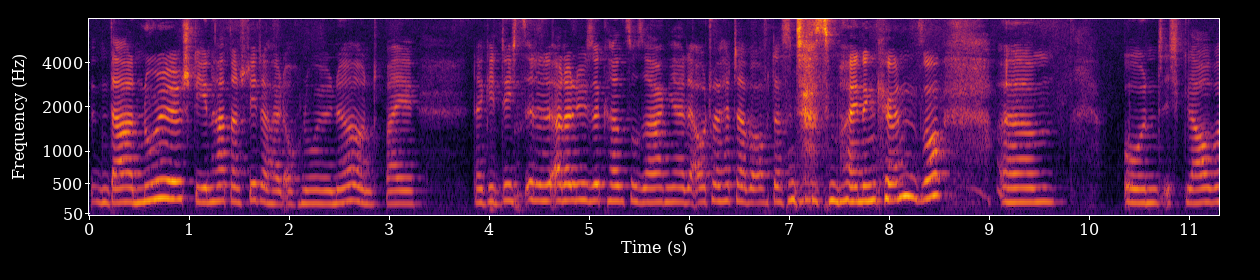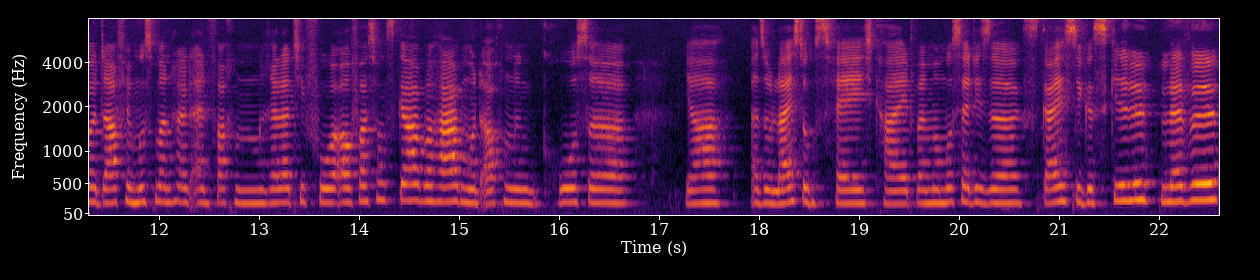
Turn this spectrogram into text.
da null stehen hat, dann steht er halt auch null, ne? Und bei der Gedichtsanalyse kannst du sagen, ja, der Autor hätte aber auch das und das meinen können, so. Ähm, und ich glaube, dafür muss man halt einfach eine relativ hohe Auffassungsgabe haben und auch eine große, ja, also Leistungsfähigkeit, weil man muss ja dieses geistige Skill-Level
